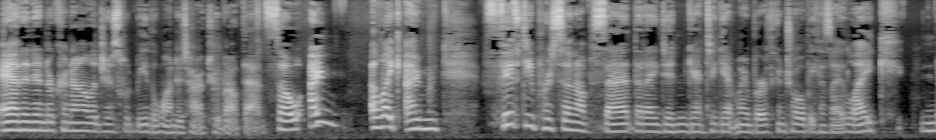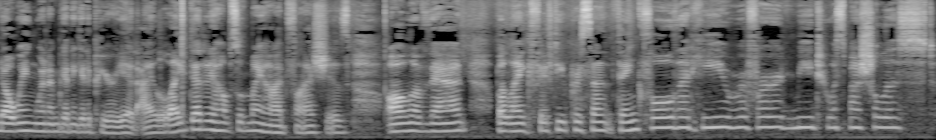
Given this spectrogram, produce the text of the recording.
And an endocrinologist would be the one to talk to about that. So I'm like, I'm 50% upset that I didn't get to get my birth control because I like knowing when I'm going to get a period. I like that it helps with my hot flashes, all of that. But like 50% thankful that he referred me to a specialist.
